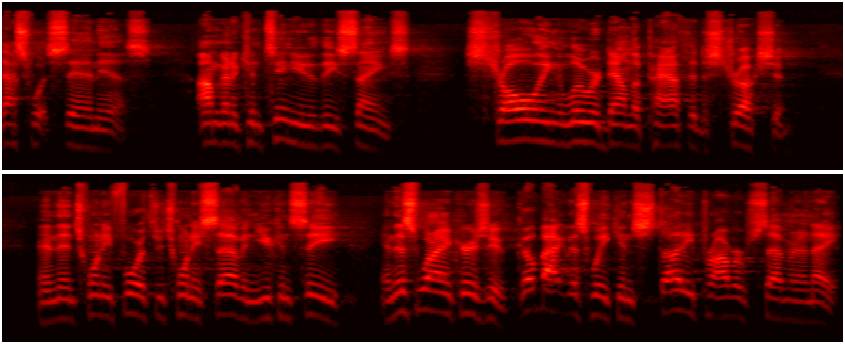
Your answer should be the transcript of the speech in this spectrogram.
That's what sin is. I'm going to continue these things, strolling, lured down the path of destruction. And then 24 through 27, you can see and this is what I encourage you go back this week and study Proverbs 7 and 8.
